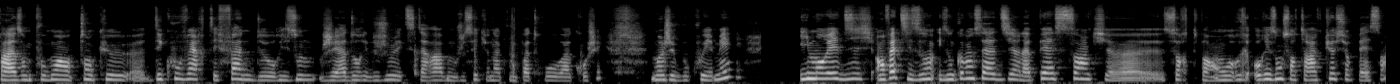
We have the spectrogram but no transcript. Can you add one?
par exemple, pour moi, en tant que euh, découverte et fan de Horizon, j'ai adoré le jeu, etc. Bon, je sais qu'il y en a qui n'ont pas trop accroché. Moi, j'ai beaucoup aimé. Ils m'auraient dit, en fait, ils ont, ils ont commencé à dire la PS5 euh, sort, enfin, Hor- Horizon sortira que sur PS5.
